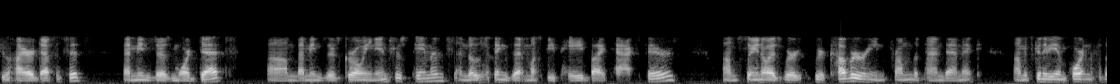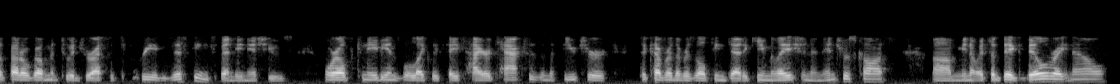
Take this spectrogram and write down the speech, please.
to higher deficits. That means there's more debt. Um, that means there's growing interest payments, and those are things that must be paid by taxpayers. Um, so, you know, as we're recovering from the pandemic, um, it's going to be important for the federal government to address its pre-existing spending issues, or else Canadians will likely face higher taxes in the future to cover the resulting debt accumulation and interest costs. Um, you know, it's a big bill right now.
